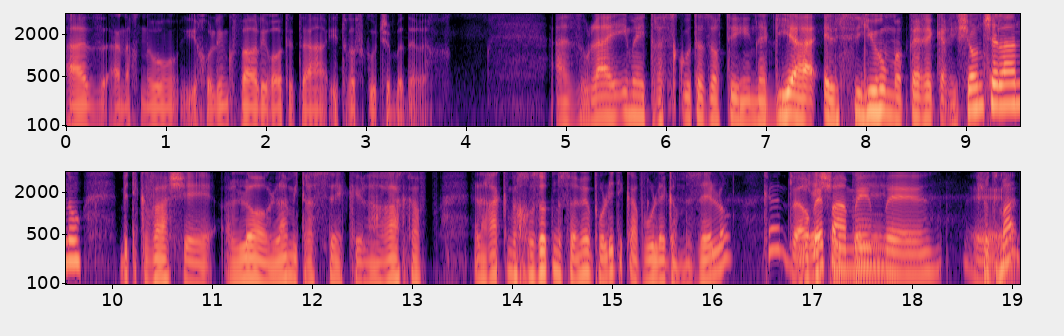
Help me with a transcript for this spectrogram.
אז אנחנו יכולים כבר לראות את ההתרסקות שבדרך. אז אולי עם ההתרסקות הזאת נגיע אל סיום הפרק הראשון שלנו, בתקווה שלא העולם מתרסק, אלא רק, אלא רק מחוזות מסוימים בפוליטיקה, ואולי גם זה לא. כן, והרבה יש עוד, פעמים... אה, אה, יש עוד אה, זמן.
